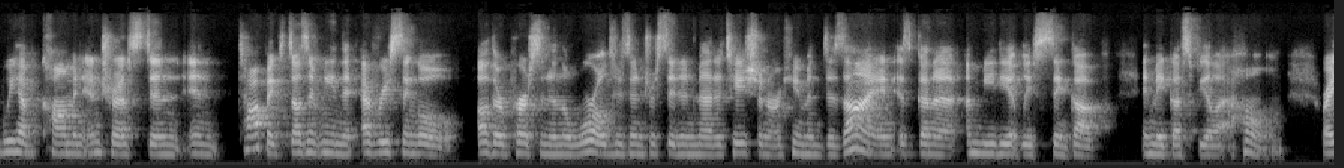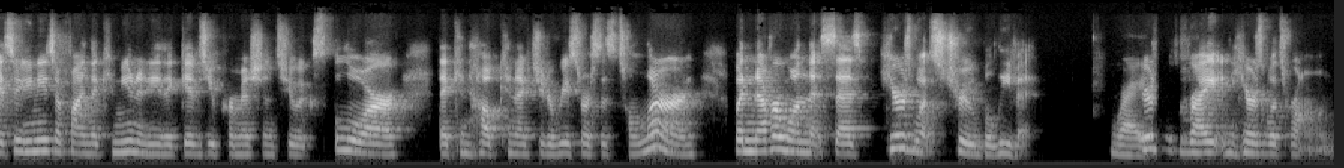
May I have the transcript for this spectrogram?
we have common interest in in topics doesn't mean that every single other person in the world who's interested in meditation or human design is going to immediately sync up and make us feel at home, right? So you need to find the community that gives you permission to explore, that can help connect you to resources to learn, but never one that says, here's what's true, believe it. Right. Here's what's right and here's what's wrong.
